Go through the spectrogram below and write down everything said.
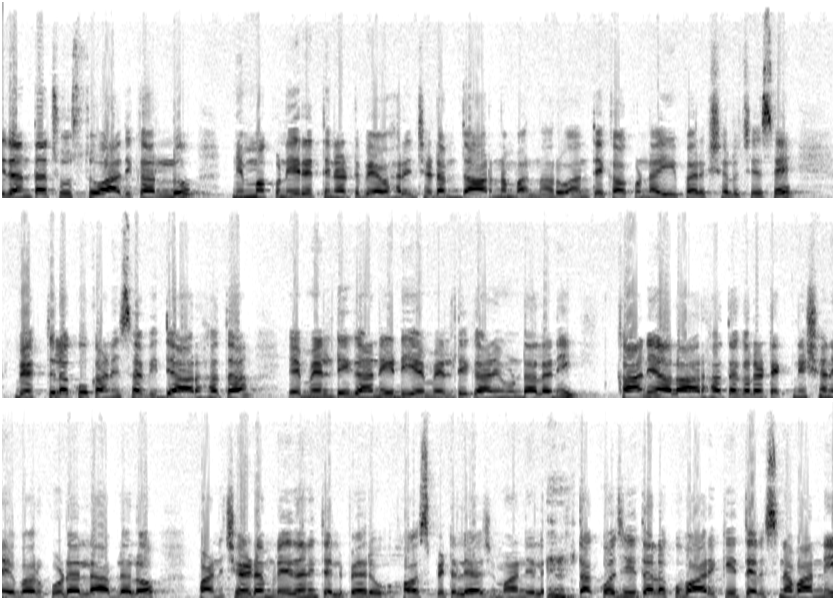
ఇదంతా చూస్తూ అధికారులు నిమ్మకు నీరెత్తినట్టు వ్యవహరించడం దారుణం అన్నారు. అంతేకాకుండా ఈ పరీక్షలు చేసే వ్యక్తులకు కనీస విద్యా అర్హత ఎంఎల్టీ కానీ డిఎంఎల్టీ కానీ ఉండాలని కానీ అలా అర్హత గల టెక్నీషియన్ ఎవరు కూడా ల్యాబ్లలో పనిచేయడం లేదని తెలిపారు. హాస్పిటల్ యాజమాన్యులు తక్కువ జీతాలకు వారికి తెలిసిన వారిని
